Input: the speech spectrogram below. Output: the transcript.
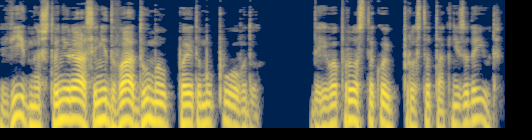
Видно, что не раз и не два думал по этому поводу. Да и вопрос такой просто так не задают.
